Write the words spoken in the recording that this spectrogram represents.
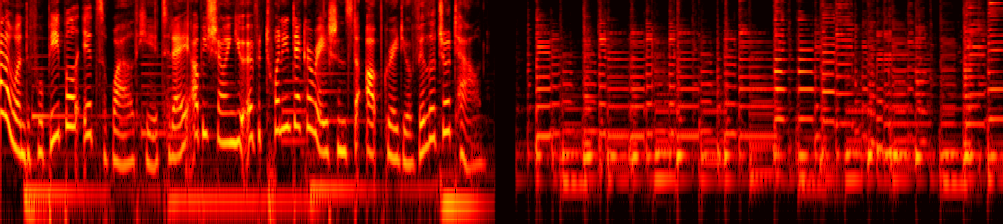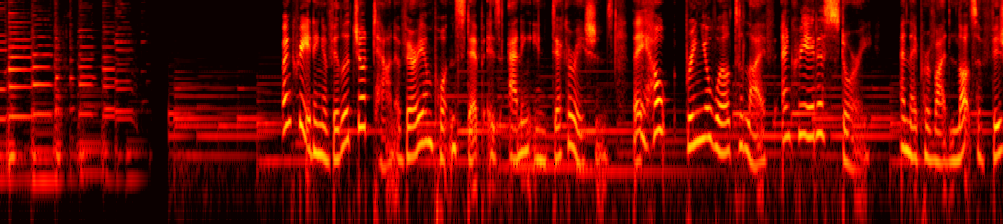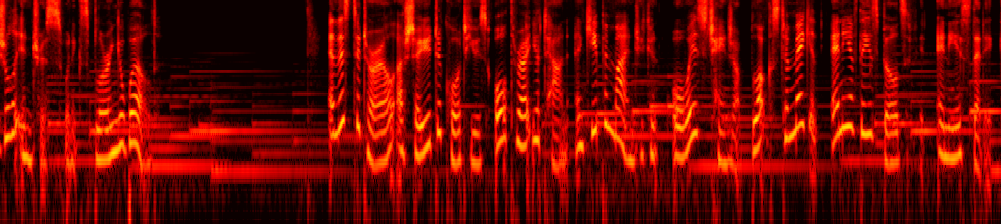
Hello wonderful people, it's Wild here. Today I'll be showing you over 20 decorations to upgrade your village or town. When creating a village or town, a very important step is adding in decorations. They help bring your world to life and create a story, and they provide lots of visual interests when exploring your world. In this tutorial, I'll show you decor to use all throughout your town and keep in mind you can always change up blocks to make any of these builds fit any aesthetic.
